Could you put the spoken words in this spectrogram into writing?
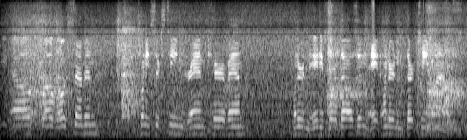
L1207 2016 Grand Caravan 184,813 miles.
